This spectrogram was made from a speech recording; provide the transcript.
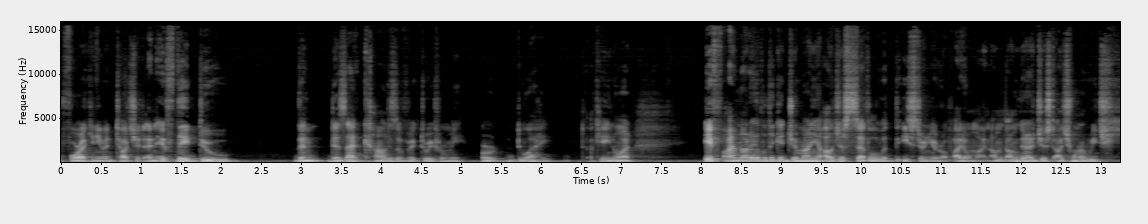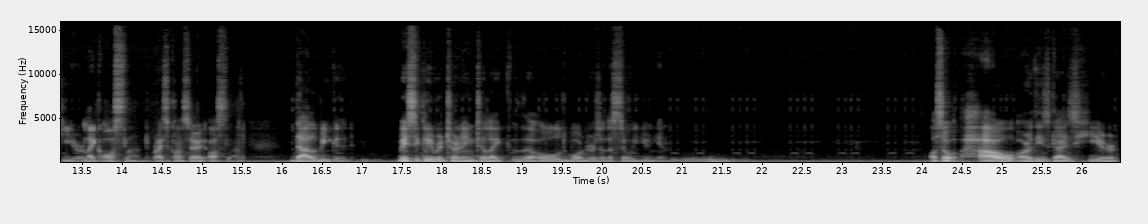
Before I can even touch it. And if they do, then does that count as a victory for me? Or do I. Okay, you know what? If I'm not able to get Germania, I'll just settle with Eastern Europe. I don't mind. I'm, I'm gonna just. I just wanna reach here, like Ostland, Reichskanzlei Ostland. That'll be good. Basically, returning to like the old borders of the Soviet Union. Also, how are these guys here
